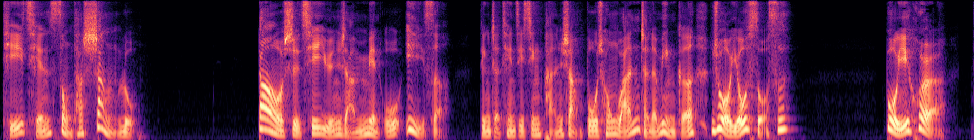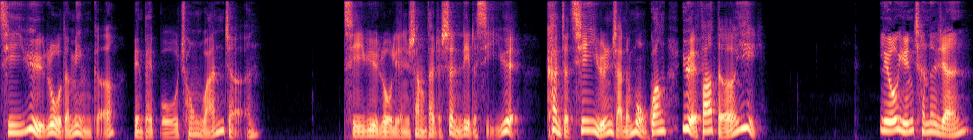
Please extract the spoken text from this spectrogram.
提前送他上路。道士戚云染面无异色，盯着天机星盘上补充完整的命格，若有所思。不一会儿。戚玉露的命格便被补充完整。戚玉露脸上带着胜利的喜悦，看着戚云染的目光越发得意。刘云城的人，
